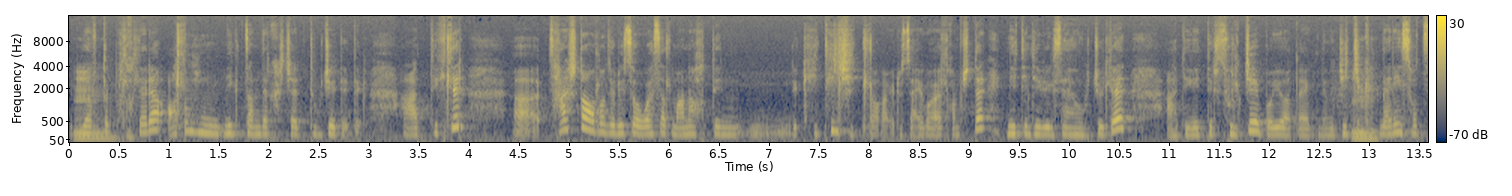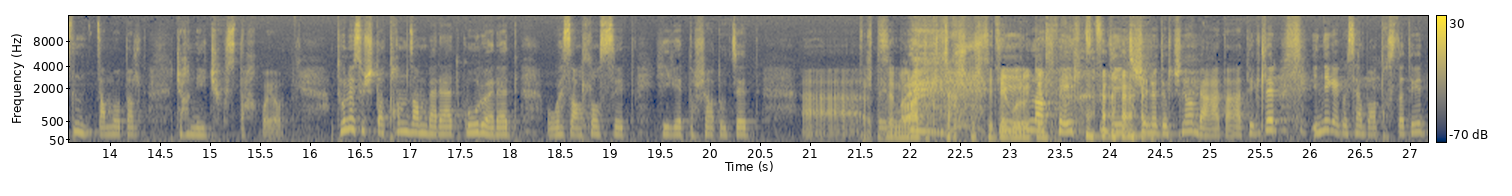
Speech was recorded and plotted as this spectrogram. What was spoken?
явдаг болохоор олон хүн нэг зам дээр гачаад төгжээд байдаг. А тэгэхээр цаашдаа бол ерөөсөө угаасаа л манай хотын нэг хитгэн шийдэл байгаа ерөөсөө айгүй ойлгомжтой нийтийн төвийг сайн хөгжүүлээд а тэгээд тэр сүлжээ буюу одоо яг нэг жижиг нарийн судсан замнуудад жоохон нээж өгөх хэрэгтэй байхгүй юу түүнээс биш том зам бариад гүүр бариад угаасаа олон улсад хийгээд туршаад үзээд тэгээд нураад их жаахгүй шүү дээ гүүрүүд нь фейлдсэн тийм жишээнүүд өчнөө байгаад байгаа. Тэгэхээр энийг айгуу сайн бодох хэрэгтэй. Тэгээд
